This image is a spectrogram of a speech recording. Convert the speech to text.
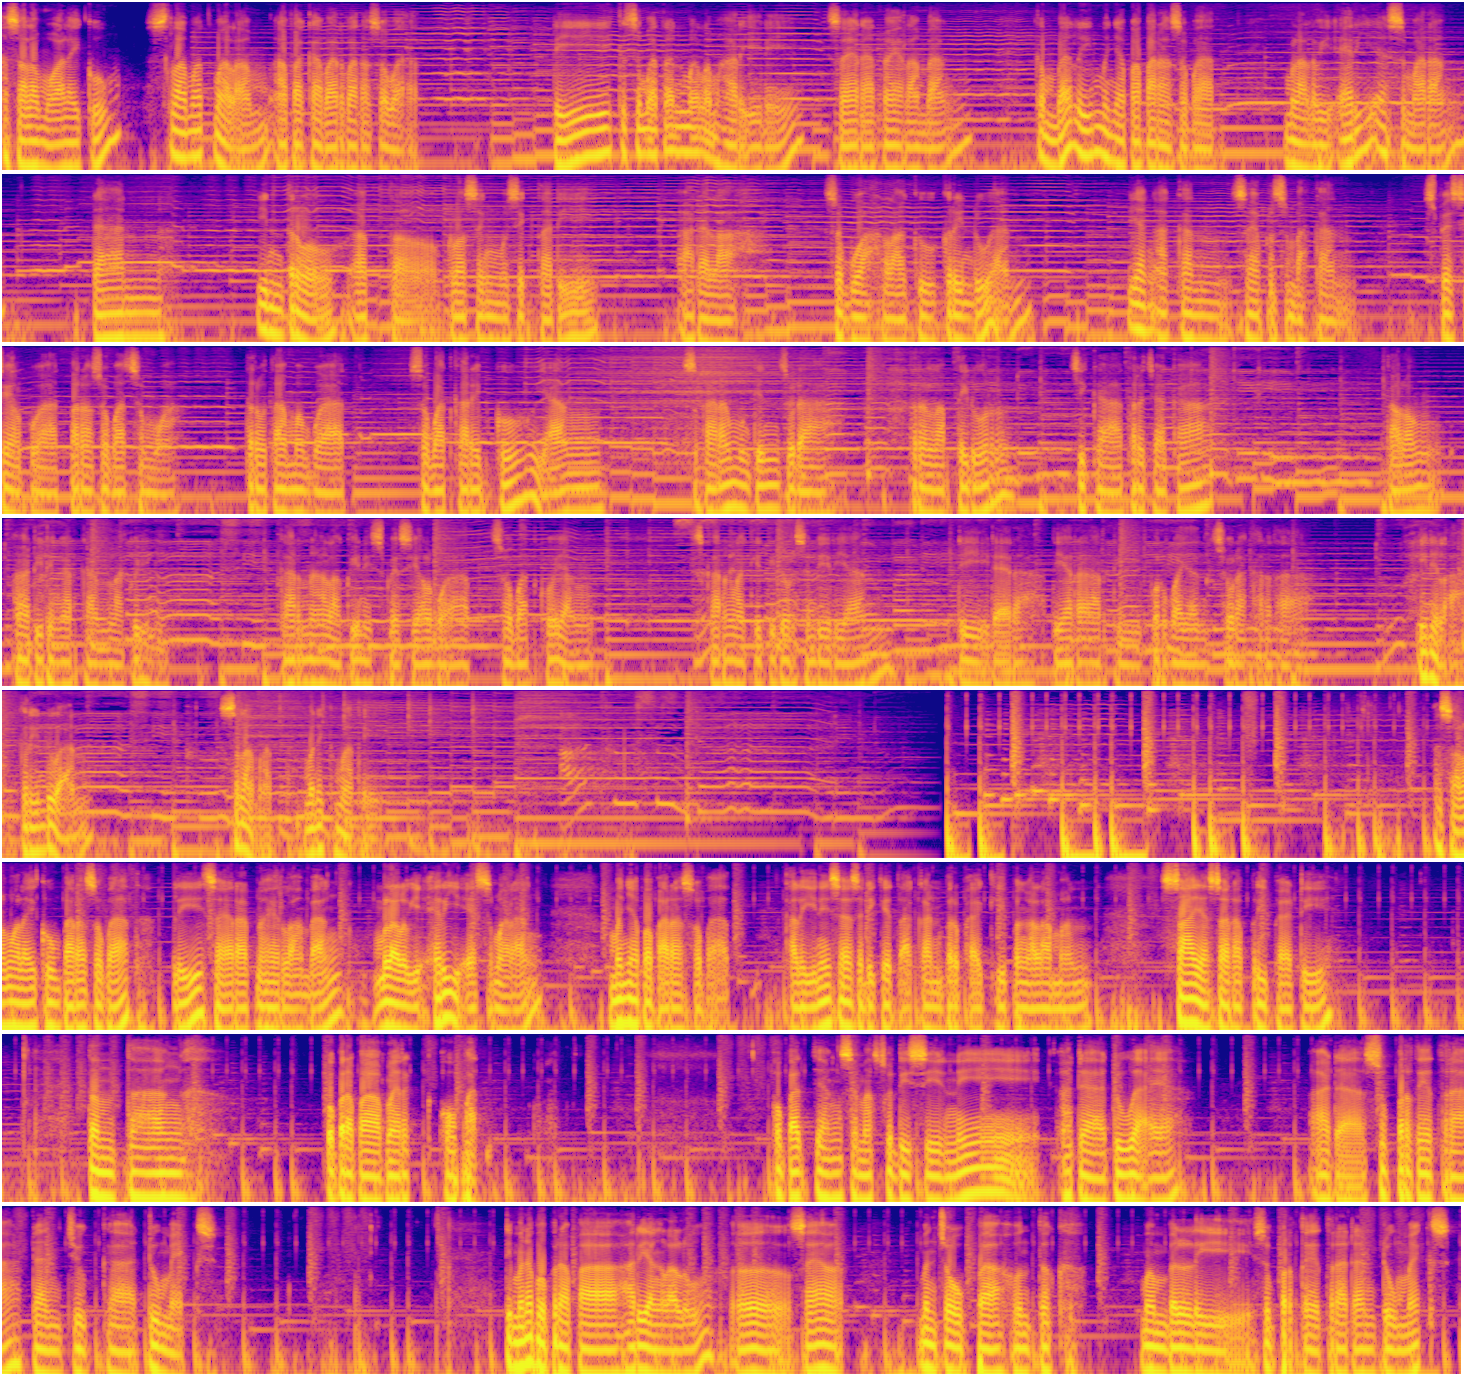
Assalamualaikum, selamat malam. Apa kabar para sobat? Di kesempatan malam hari ini, saya Ratna Lambang kembali menyapa para sobat melalui RIS Semarang dan intro atau closing musik tadi adalah sebuah lagu kerinduan yang akan saya persembahkan spesial buat para sobat semua terutama buat sobat karibku yang sekarang mungkin sudah terlelap tidur. Jika terjaga tolong uh, didengarkan lagu ini. Karena lagu ini spesial buat sobatku yang sekarang lagi tidur sendirian di daerah Tiara Ardi Purbayan Surakarta Inilah kerinduan. Selamat menikmati. Assalamualaikum para sobat Li, saya Ratna Herlambang melalui RIS Semarang menyapa para sobat Kali ini saya sedikit akan berbagi pengalaman saya secara pribadi tentang beberapa merek obat. Obat yang saya maksud di sini ada dua ya. Ada Super Tetra dan juga Dumex. Di mana beberapa hari yang lalu uh, saya mencoba untuk membeli Super Tetra dan Dumex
